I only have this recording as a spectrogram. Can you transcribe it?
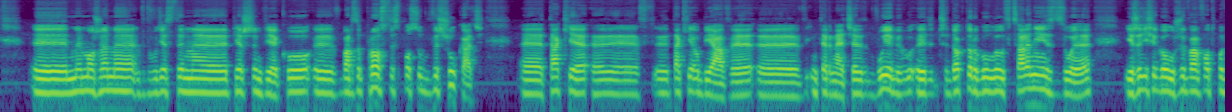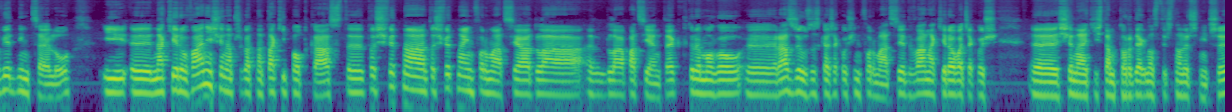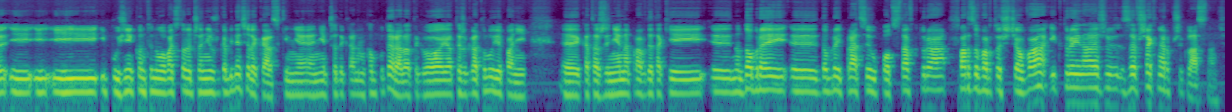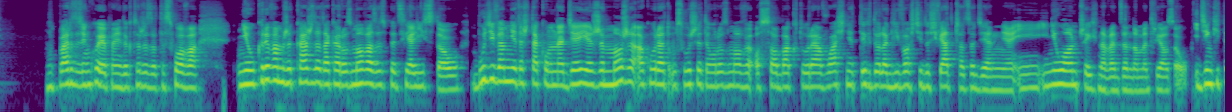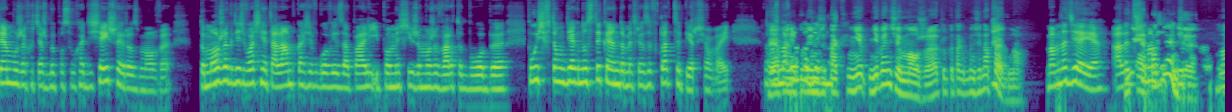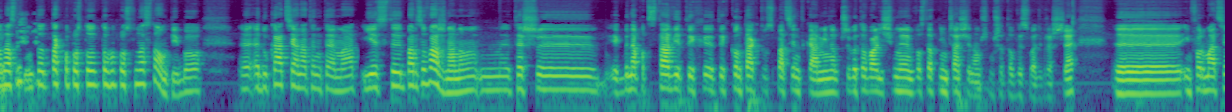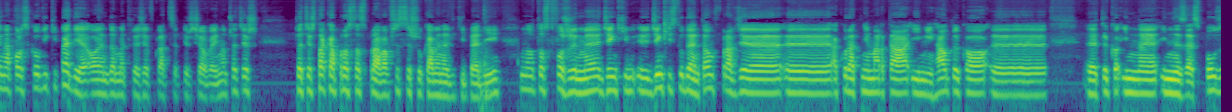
y, my możemy w XXI wieku y, w bardzo prosty sposób wyszukać y, takie, takie objawy w internecie. Wujek czy doktor Google wcale nie jest zły, jeżeli się go używa w odpowiednim celu. I y, nakierowanie się na przykład na taki podcast y, to świetna, to świetna informacja dla, dla pacjentek, które mogą y, raz, że uzyskać jakąś informację, dwa, nakierować jakoś się na jakiś tam tor diagnostyczno-leczniczy i, i, i, i później kontynuować to leczenie już w gabinecie lekarskim, nie, nie przed ekranem komputera. Dlatego ja też gratuluję pani Katarzynie naprawdę takiej no, dobrej, dobrej pracy u podstaw, która bardzo wartościowa i której należy ze wszechmiar przyklasnąć. Bardzo dziękuję Panie doktorze za te słowa. Nie ukrywam, że każda taka rozmowa ze specjalistą budzi we mnie też taką nadzieję, że może akurat usłyszy tę rozmowę osoba, która właśnie tych dolegliwości doświadcza codziennie i, i nie łączy ich nawet z endometriozą. I dzięki temu, że chociażby posłucha dzisiejszej rozmowy, to może gdzieś właśnie ta lampka się w głowie zapali i pomyśli, że może warto byłoby pójść w tą diagnostykę endometriozy w klatce piersiowej. A ja Pani powiem, że tak nie, nie będzie może, tylko tak będzie na pewno. Mam nadzieję, ale nie, trzymam się. Będzie. To, nas, to, tak po prostu, to po prostu nastąpi, bo e, edukacja na ten temat jest e, bardzo ważna. No, też e, jakby na podstawie tych, tych kontaktów z pacjentkami no, przygotowaliśmy w ostatnim czasie, no, muszę to wysłać wreszcie, informacje na polską Wikipedię o endometriozie w klatce piersiowej. No przecież Przecież taka prosta sprawa, wszyscy szukamy na Wikipedii, no to stworzymy dzięki, dzięki studentom, wprawdzie y, akurat nie Marta i Michał, tylko, y, y, tylko inny, inny zespół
